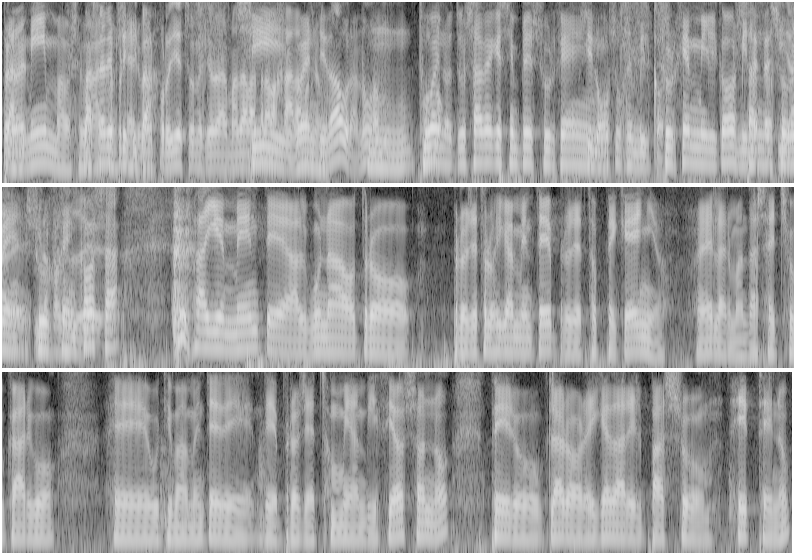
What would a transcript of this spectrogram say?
las mismas. va a ser el principal proyecto en el que la hermandad sí, va a trabajar bueno, a partir de ahora, ¿no? Mm, tú, bueno, tú sabes que siempre surgen, sí, luego surgen mil cosas, surgen mil cosas, no surgen, surgen cosas. Hay en mente algunos otros proyectos, lógicamente proyectos pequeños. ¿eh? La hermandad se ha hecho cargo eh, últimamente de, proyectos muy ambiciosos, ¿no? Pero claro, ahora hay que dar el paso este, ¿no?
